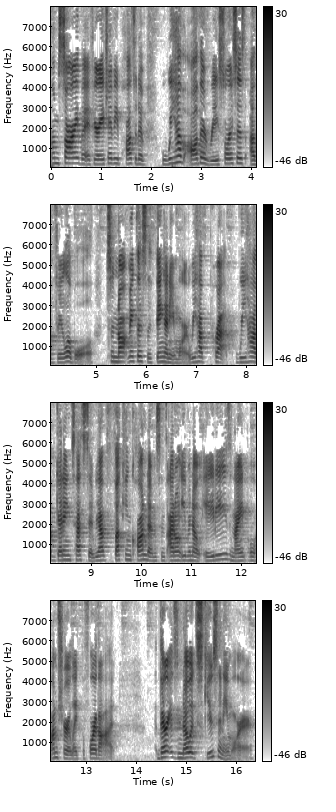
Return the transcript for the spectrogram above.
i'm sorry but if you're hiv positive we have all the resources available to not make this a thing anymore. We have prep. We have getting tested. We have fucking condoms since i don't even know 80s 90s well i'm sure like before that. There is no excuse anymore.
